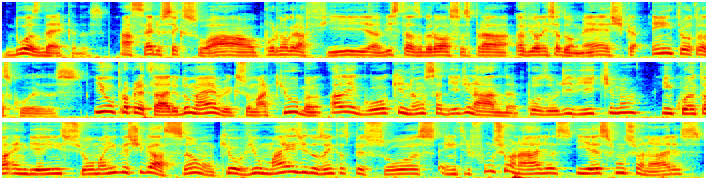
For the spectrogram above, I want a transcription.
duas décadas. Assédio sexual, pornografia, vistas grossas para a violência doméstica, entre outras coisas. E o proprietário do Mavericks, o Mark Cuban, alegou que não sabia de nada, posou de vítima enquanto a NBA iniciou uma investigação que ouviu mais de 200 pessoas, entre funcionárias e ex-funcionárias,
